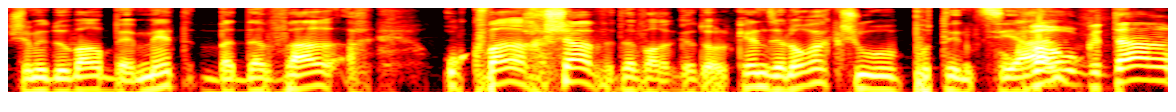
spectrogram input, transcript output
שמדובר באמת בדבר, הוא כבר עכשיו דבר גדול, כן? זה לא רק שהוא פוטנציאל. הוא כבר הוגדר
